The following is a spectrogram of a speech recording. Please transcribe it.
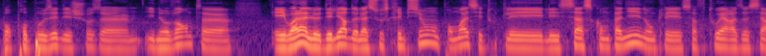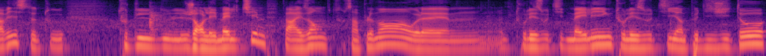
pour proposer des choses euh, innovantes. Euh. Et voilà, le délire de la souscription, pour moi, c'est toutes les, SaaS compagnies, donc les software as a service, tout, genre les MailChimp par exemple, tout simplement, ou tous les outils de mailing, tous les outils un peu digitaux,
